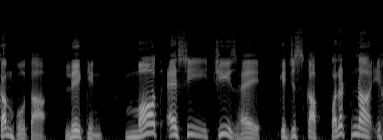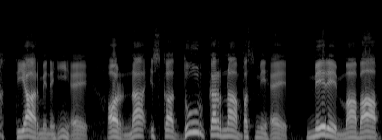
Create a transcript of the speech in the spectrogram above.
कम होता। लेकिन मौत ऐसी चीज़ है कि जिसका पलटना इख्तियार में नहीं है और ना इसका दूर करना बस में है। मेरे माँ बाप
